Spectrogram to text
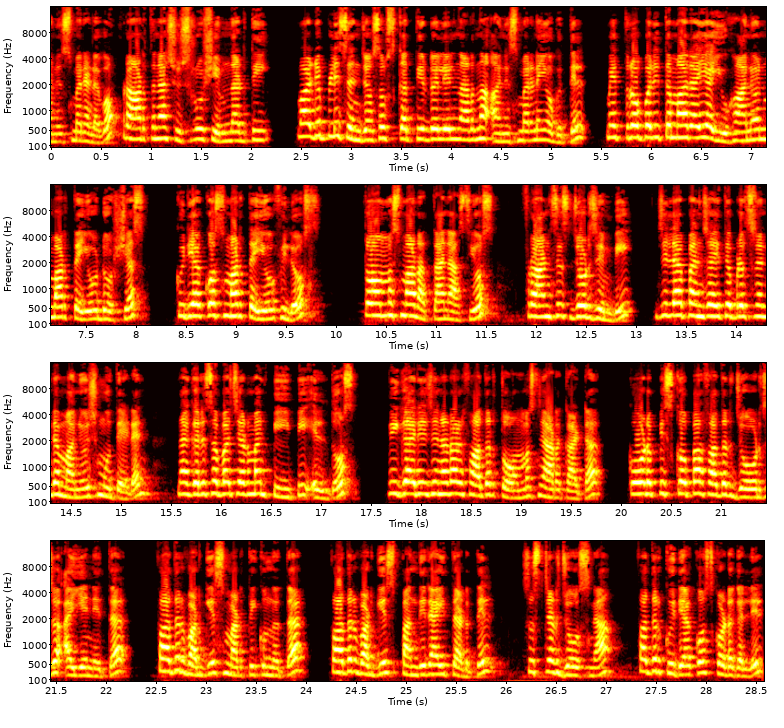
അനുസ്മരണവും പ്രാർത്ഥനാ ശുശ്രൂഷയും നടത്തി. വാഴപ്പള്ളി സെന്റ് ജോസഫ്സ് കത്തീഡ്രലിൽ നടന്ന അനുസ്മരണ യോഗത്തിൽ മെത്രോപൊലിത്തമാരായ Yuhanon Mar Theodosius Kuriakose Mar Theophilos Thomas Mar Athanasius Francis George M ജില്ലാ പഞ്ചായത്ത് പ്രസിഡന്റ് മനോജ് മുത്തേടൻ നഗരസഭാ ചെയർമാൻ പി പി എൽദോസ് വികാരി ജനറൽ ഫാദർ തോമസ് ഞാടക്കാട്ട് കോടപ്പിസ്കോപ്പ father George Ayyanethu father Varghese Madathikunnathu father Varghese Panthirayi Thadathil sister Josna father Kuriakose Kodakallil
